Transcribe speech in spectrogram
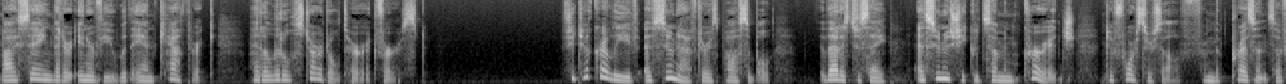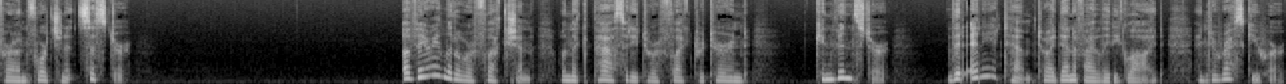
by saying that her interview with Anne Catherick had a little startled her at first. She took her leave as soon after as possible, that is to say, as soon as she could summon courage to force herself from the presence of her unfortunate sister. A very little reflection, when the capacity to reflect returned, convinced her that any attempt to identify Lady Glyde and to rescue her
